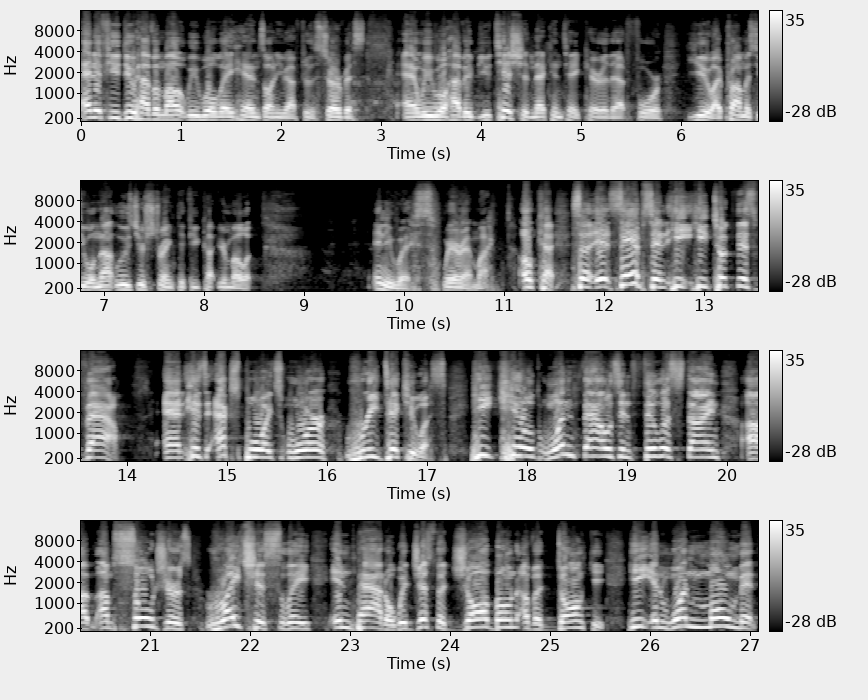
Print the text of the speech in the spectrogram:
And if you do have a mullet, we will lay hands on you after the service, and we will have a beautician that can take care of that for you. I promise you will not lose your strength if you cut your mullet. Anyways, where am I? Okay, so it, Samson, he, he took this vow and his exploits were ridiculous. He killed 1,000 Philistine um, um, soldiers righteously in battle with just the jawbone of a donkey. He, in one moment,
